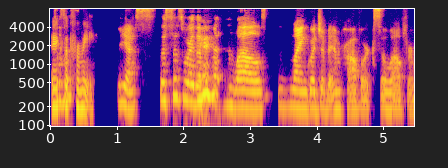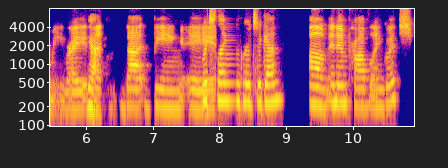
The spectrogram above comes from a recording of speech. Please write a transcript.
except for me yes this is where the fit and well language of improv works so well for me right? Yeah. And that being a which language again? Um an improv language.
